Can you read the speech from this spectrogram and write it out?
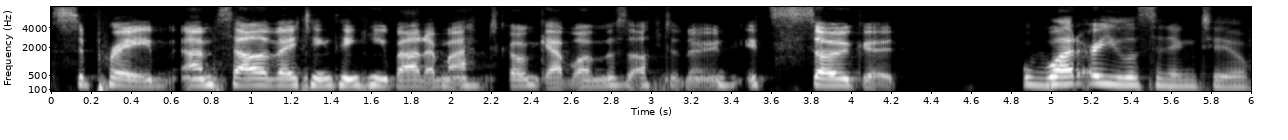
supreme. I'm salivating thinking about it. I might have to go and get one this afternoon. It's so good. What are you listening to?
